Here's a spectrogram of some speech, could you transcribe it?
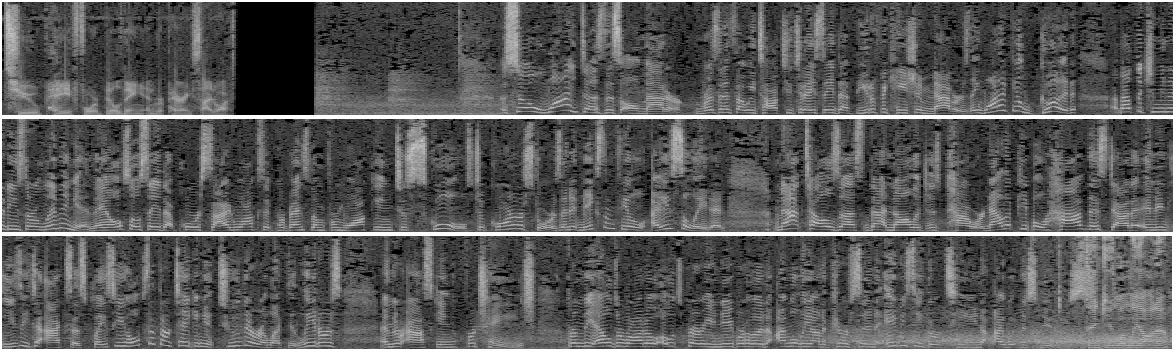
to pay for building and repairing sidewalks. So why does this all matter? Residents that we talked to today say that beautification matters. They want to feel good about the communities they're living in. They also say that poor sidewalks, it prevents them from walking to schools, to corner stores, and it makes them feel isolated. Matt tells us that knowledge is power. Now that people have this data in an easy to access place, he hopes that they're taking it to their elected leaders and they're asking for change. From the El Dorado Oates Prairie neighborhood, I'm Lileana Pearson, ABC 13 Eyewitness News. Thank you, Lileana. Liana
